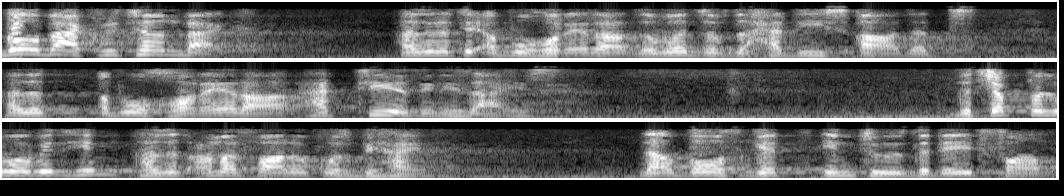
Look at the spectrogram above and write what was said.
Go back, return back. Hazrat Abu Huraira, the words of the hadith are that Hazrat Abu Huraira had tears in his eyes. The chappal were with him, Hazrat Umar Farooq was behind. Now both get into the date farm.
